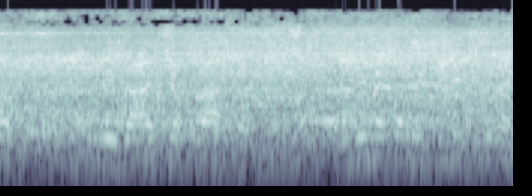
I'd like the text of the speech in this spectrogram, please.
On les arrête sur place, on les met en équilibre sur la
